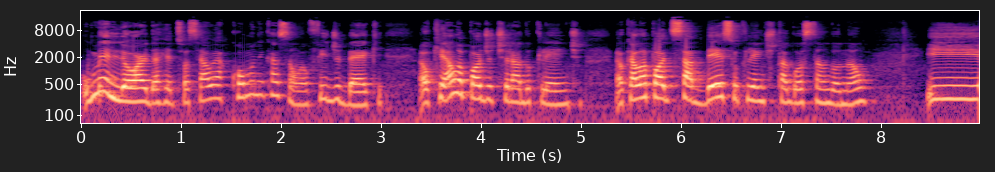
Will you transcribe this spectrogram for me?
o melhor da rede social é a comunicação, é o feedback, é o que ela pode tirar do cliente, é o que ela pode saber se o cliente está gostando ou não. E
